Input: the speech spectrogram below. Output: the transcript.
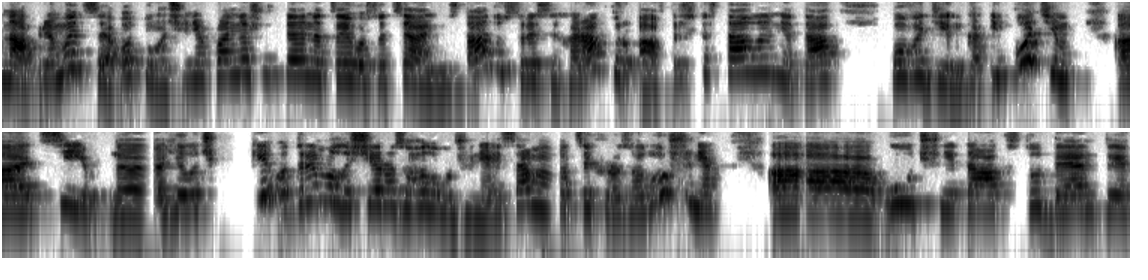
напрями: це оточення пана Журдена, це його соціальний статус, риси характер, авторське ставлення та поведінка. І потім а, ці а, гілочки. Отримали ще розгалудження, і саме в цих розгалуженнях а, учні, так, студенти,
